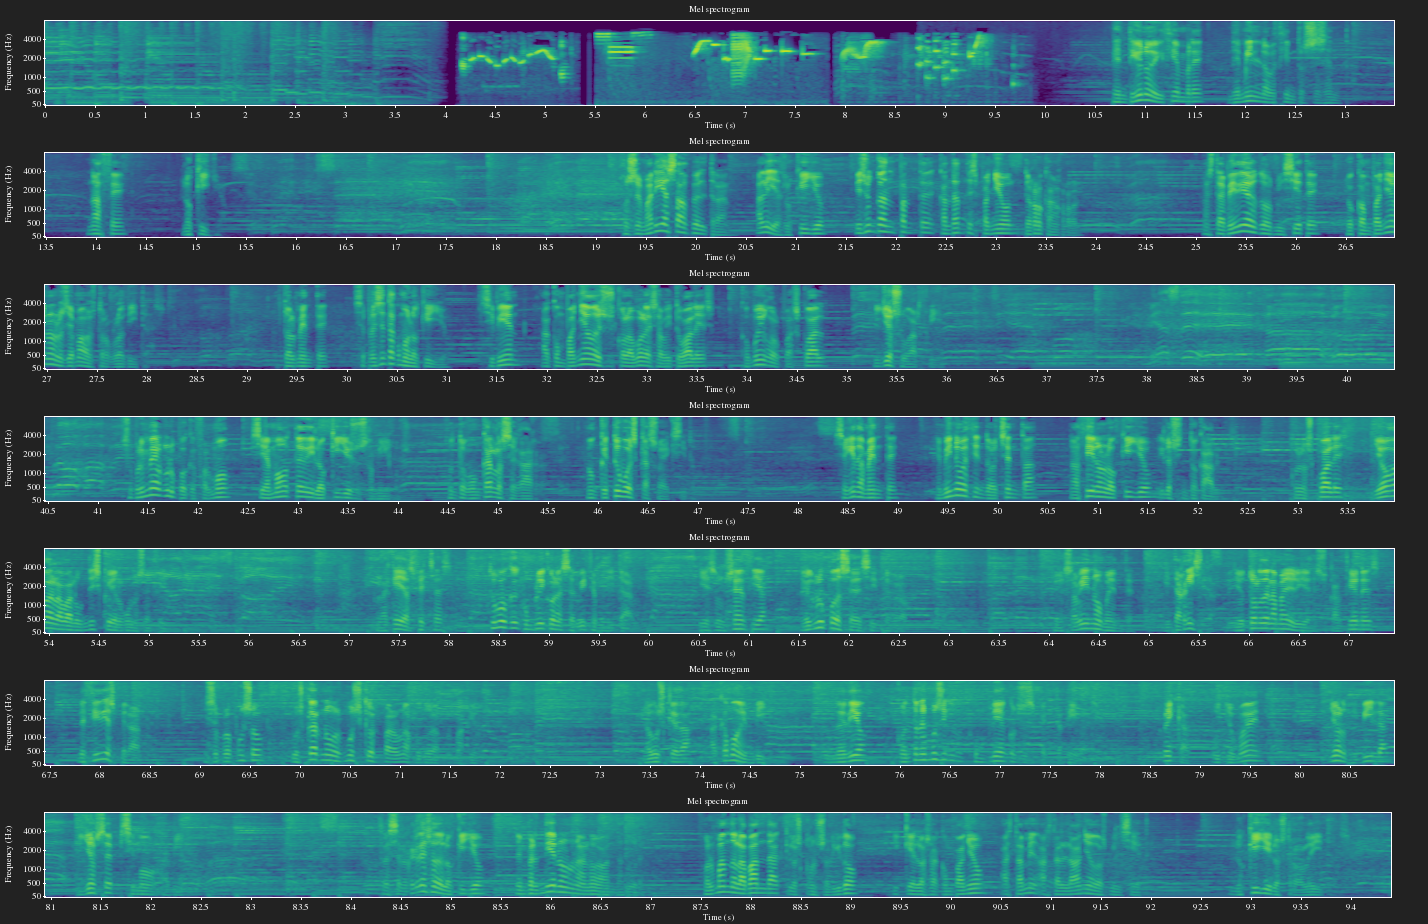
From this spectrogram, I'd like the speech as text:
21 de diciembre de 1960. Nace Loquillo. José María Sanz Beltrán, alias Loquillo, es un cantante, español de rock and roll. Hasta mediados de 2007 lo acompañaron los llamados trogloditas. Actualmente se presenta como Loquillo, si bien acompañado de sus colaboradores habituales como Igor Pascual y Josu García. Su primer grupo que formó se llamó Teddy Loquillo y sus amigos, junto con Carlos Segarra, aunque tuvo escaso éxito. Seguidamente, en 1980, nacieron Loquillo y Los Intocables, con los cuales llegó a grabar un disco y algunos sencillos. Por aquellas fechas, tuvo que cumplir con el servicio militar, y en su ausencia, el grupo se desintegró. Pero Sabino Méndez, guitarrista y autor de la mayoría de sus canciones, decidió esperar y se propuso buscar nuevos músicos para una futura formación. La búsqueda acabó en Vic, donde dio con tres músicos que cumplían con sus expectativas: Ricard Puigdemont, Jordi Vila y Josep Simón Ramírez. Tras el regreso de Loquillo, emprendieron una nueva andadura, formando la banda que los consolidó y que los acompañó hasta, el año 2007, Loquillo y los Troleitos,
